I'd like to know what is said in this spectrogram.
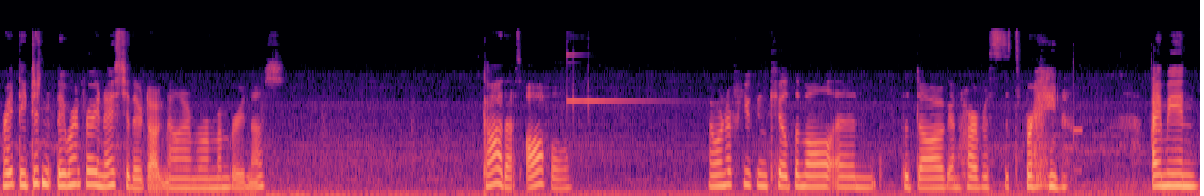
right? They didn't- they weren't very nice to their dog now I'm remembering this. God, that's awful. I wonder if you can kill them all and the dog and harvest its brain. I mean,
